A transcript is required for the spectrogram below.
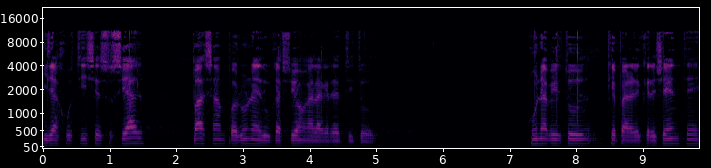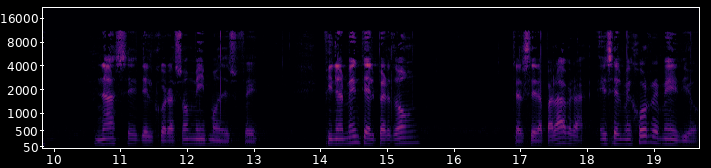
y la justicia social pasan por una educación a la gratitud una virtud que para el creyente nace del corazón mismo de su fe. Finalmente el perdón, tercera palabra, es el mejor remedio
